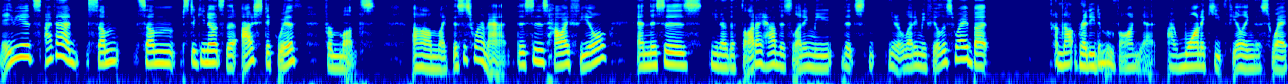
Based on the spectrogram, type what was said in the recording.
maybe it's I've had some some sticky notes that I stick with for months. Um like this is where I'm at. This is how I feel and this is, you know, the thought I have that's letting me that's, you know, letting me feel this way, but I'm not ready to move on yet. I want to keep feeling this way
